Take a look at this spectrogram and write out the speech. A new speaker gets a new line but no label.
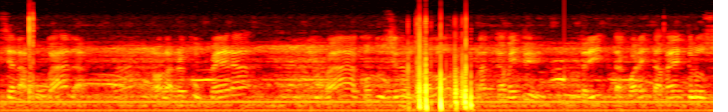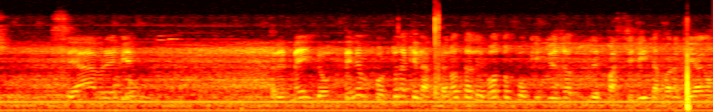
inicia la jugada. No la recupera y va conduciendo el balón prácticamente 30, 40 metros. Se abre bien. Tremendo. Tiene fortuna que la pelota le bota un poquito y eso le facilita para que haga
